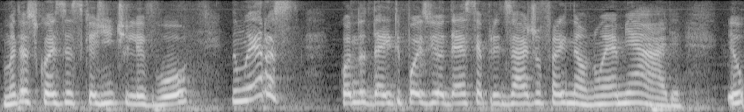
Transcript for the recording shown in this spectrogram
uma das coisas que a gente levou não era. Quando daí depois veio dessa aprendizagem, eu falei, não, não é a minha área. Eu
